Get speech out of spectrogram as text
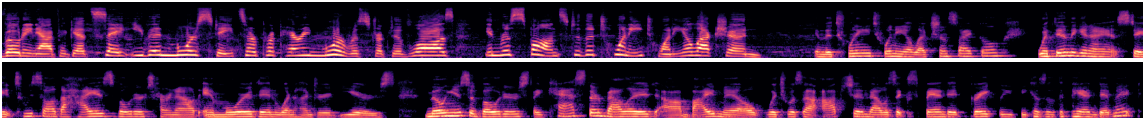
Voting advocates say even more states are preparing more restrictive laws in response to the 2020 election. In the 2020 election cycle, within the United States, we saw the highest voter turnout in more than 100 years. Millions of voters, they cast their ballot um, by mail, which was an option that was expanded greatly because of the pandemic.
